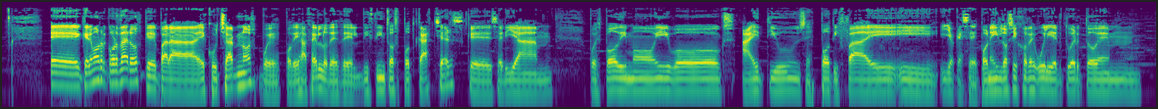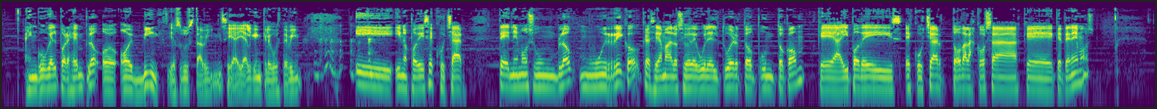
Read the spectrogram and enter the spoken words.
Eh, queremos recordaros que para escucharnos, pues podéis hacerlo desde distintos podcasters, que serían pues Podimo, Evox, iTunes, Spotify y, y yo qué sé, ponéis los hijos de Willy el Tuerto en, en Google, por ejemplo, o, o en Bing, si os gusta Bing, si hay alguien que le guste Bing, y, y nos podéis escuchar. Tenemos un blog muy rico que se llama loshijosdewilleltuerto.com, que ahí podéis escuchar todas las cosas que, que tenemos,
